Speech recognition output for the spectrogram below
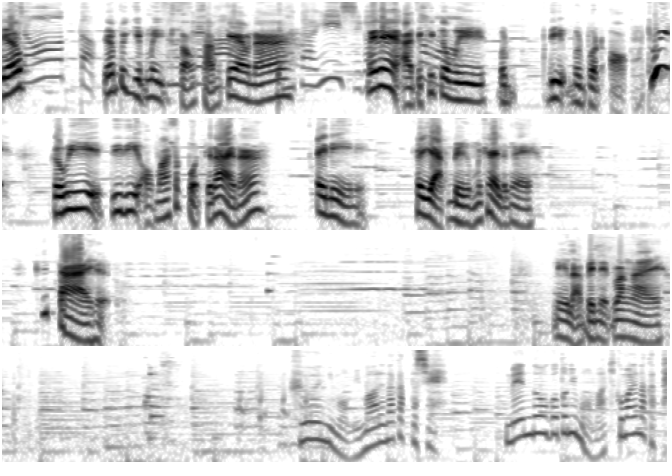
เดี๋ยวเดี๋ยวไปหยิบมาอีกสองสามแก้วนะ ไม่แน่อาจจะคิดกวีบทดีบทบทออก ทุยกวีดีๆ ออกมาสักบทก็ได้นะ ไอ้นี่นี่แค่อยากดื่มไม่ใช่หรือไงให้ตายเถอะ นี่แหละเบนเน็ตว่าไง 不運にも見舞われなかったし面倒ごとにも巻き込まれなかった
